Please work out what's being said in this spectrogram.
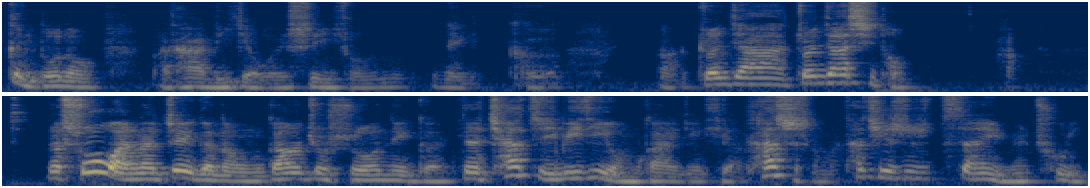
更多的把它理解为是一种那个啊专家专家系统啊。那说完了这个呢，我们刚刚就说那个那 ChatGPT，我们刚刚已经提到它是什么？它其实是自然语言处理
